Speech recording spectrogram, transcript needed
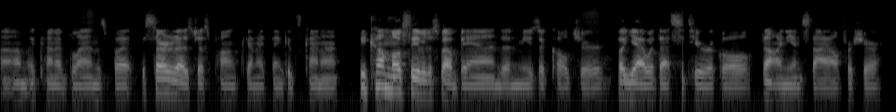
Um, it kind of blends, but it started as just punk, and I think it's kind of become mostly just about band and music culture. But yeah, with that satirical, the Onion style for sure.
